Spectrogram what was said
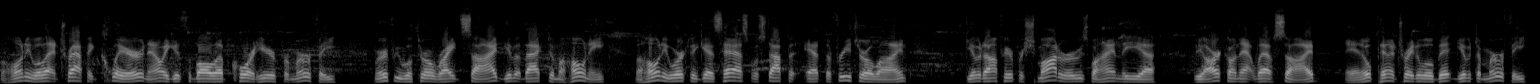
Mahoney will let traffic clear. Now he gets the ball up court here for Murphy. Murphy will throw right side, give it back to Mahoney. Mahoney working against Hess will stop it at the free throw line. Give it off here for Schmaderer, who's behind the uh, the arc on that left side. And he'll penetrate a little bit, give it to Murphy.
